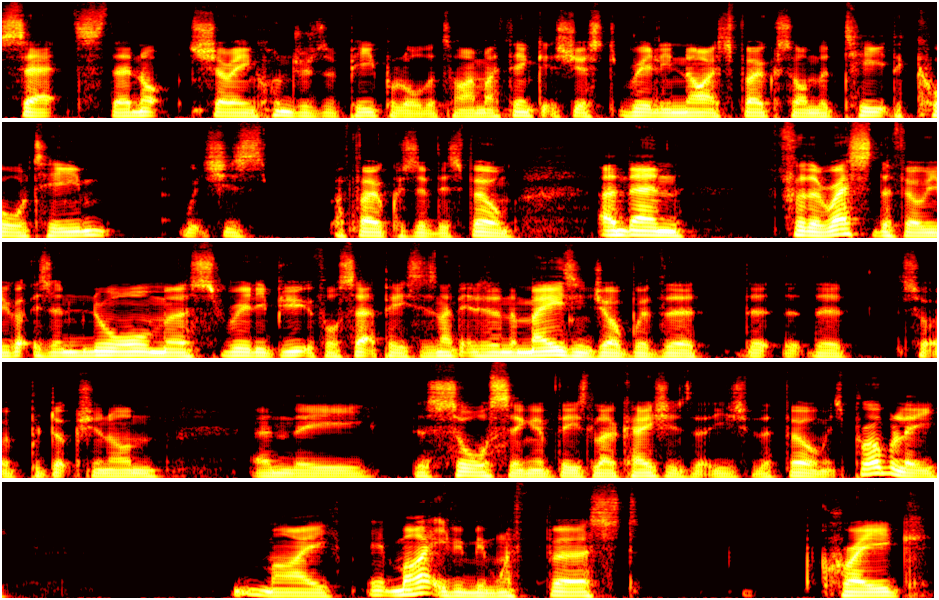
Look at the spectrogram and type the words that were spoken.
sets. They're not showing hundreds of people all the time. I think it's just really nice focus on the te- the core team which is a focus of this film. And then for the rest of the film, you've got these enormous, really beautiful set pieces, and I think they did an amazing job with the the, the, the sort of production on and the the sourcing of these locations that they use for the film. It's probably my it might even be my first Craig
